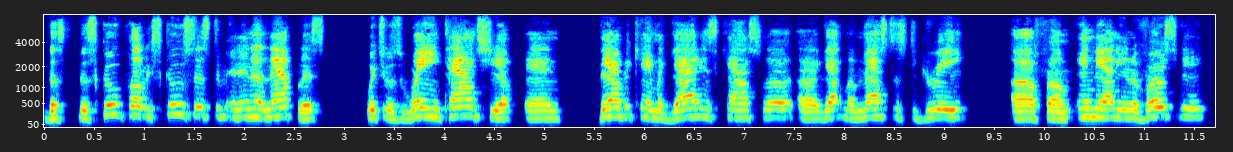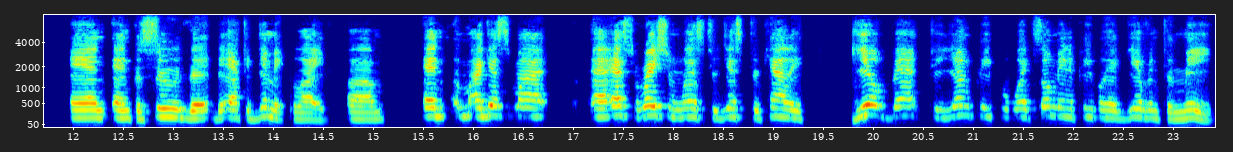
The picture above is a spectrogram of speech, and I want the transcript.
the, the school public school system in Indianapolis, which was Wayne Township, and there I became a guidance counselor. Uh, got my master's degree uh, from Indiana University, and and pursued the the academic life. Um, and I guess my uh, aspiration was to just to kind of give back to young people what so many people had given to me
